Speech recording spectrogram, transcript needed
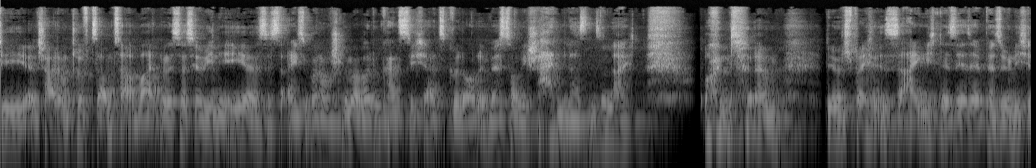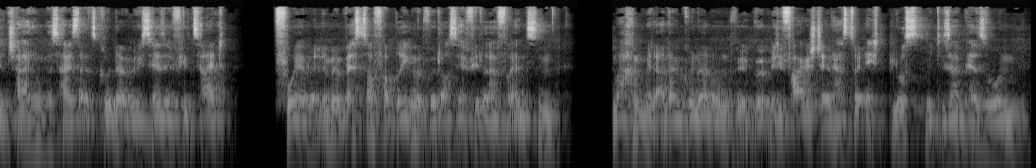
die Entscheidung trifft, zusammenzuarbeiten, dann ist das ja wie eine Ehe. Es ist eigentlich sogar noch schlimmer, weil du kannst dich als Gründer und Investor nicht scheiden lassen so leicht. Und ähm, dementsprechend ist es eigentlich eine sehr, sehr persönliche Entscheidung. Das heißt, als Gründer würde ich sehr, sehr viel Zeit vorher mit einem Investor verbringen und würde auch sehr viele Referenzen machen mit anderen Gründern und würde mir die Frage stellen, hast du echt Lust, mit dieser Person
